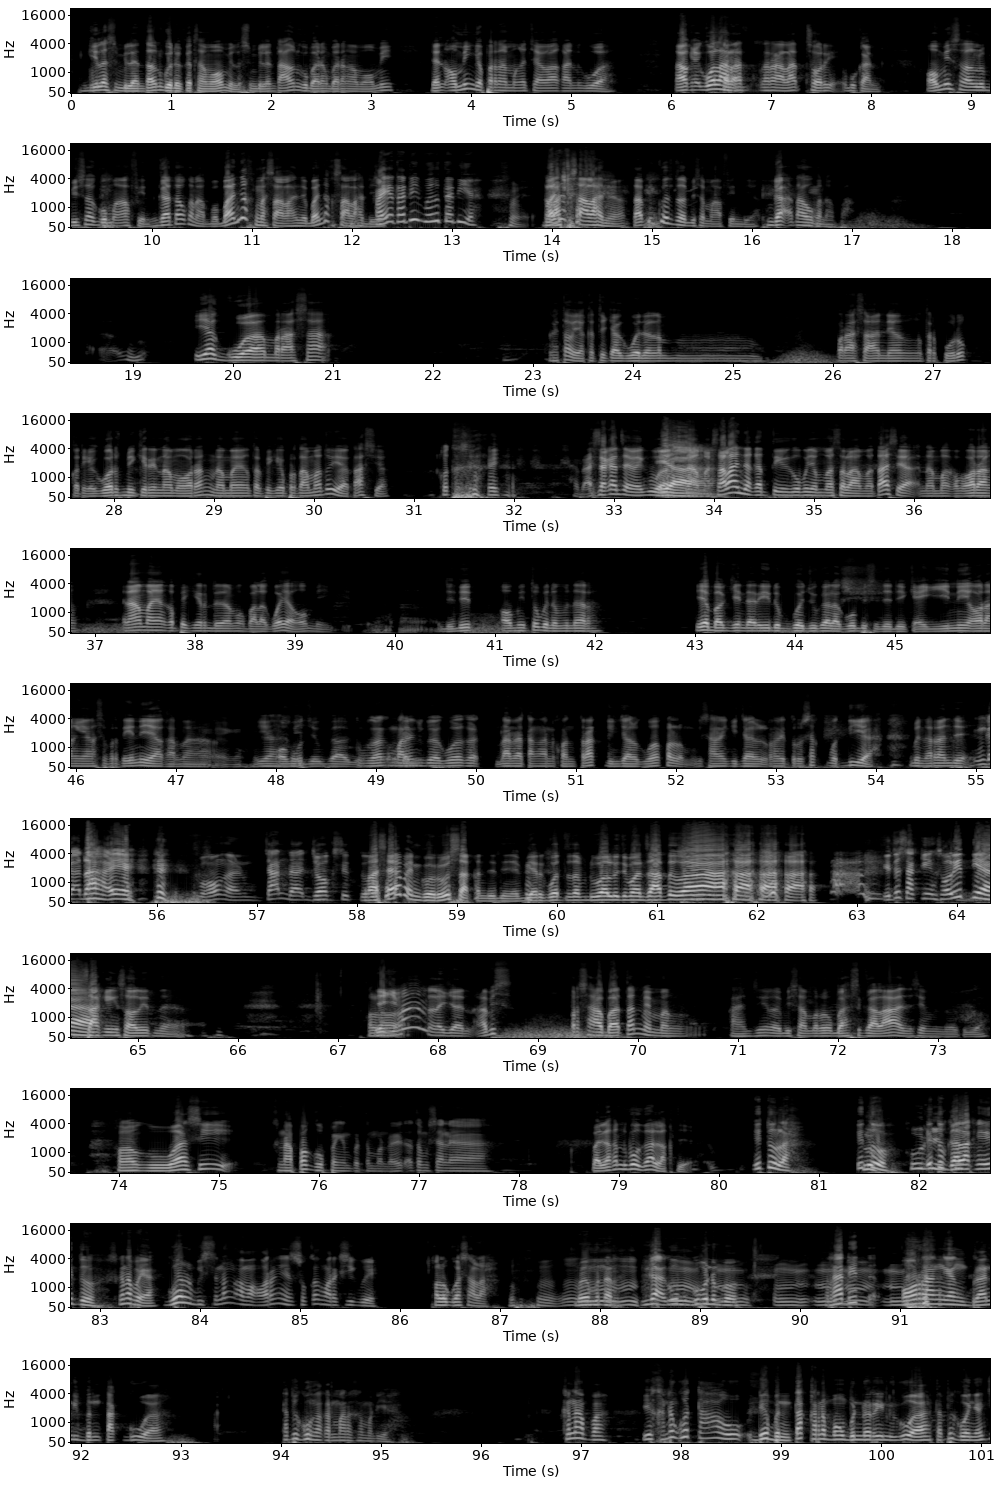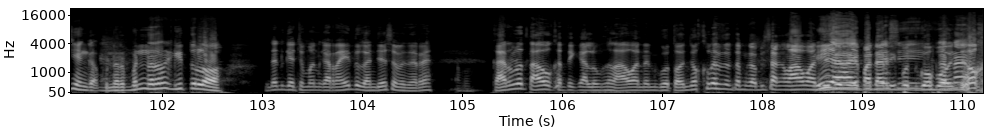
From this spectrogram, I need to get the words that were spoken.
Gila 9 tahun gue deket sama Omi loh. 9 tahun gue bareng-bareng sama Omi Dan Omi nggak pernah mengecewakan gua. Oke gue larat, ralat sorry bukan Omi selalu bisa gue maafin. Gak tahu kenapa. Banyak masalahnya Banyak salah dia. Kayak tadi baru tadi ya. Banyak salahnya Tapi gue tetap bisa maafin dia. Nggak tahu Hmm. kenapa. Iya gua merasa nggak tahu ya ketika gua dalam perasaan yang terpuruk ketika gua harus mikirin nama orang nama yang terpikir pertama tuh ya Tasya Kok terus? Tasya kan cewek gua Iya. nah masalahnya ketika gua punya masalah sama Tasya nama ke- orang nama yang kepikir di dalam kepala gua ya Omi gitu jadi Omi tuh benar-benar ya bagian dari hidup gua juga lah gua bisa jadi kayak gini orang yang seperti ini ya karena Iya, Omi juga gitu. kebetulan kemarin Dan juga gua ke tanda tangan kontrak ginjal gua kalau misalnya ginjal Radit rusak buat dia. beneran deh Enggak dah, eh. Bohongan, canda, jokes itu. Rasanya pengen gue rusak kan jadinya Biar gue tetap dua lu cuma satu Wah Itu saking solidnya. Saking solidnya Kalau Ya gimana lagi Abis persahabatan memang Anjing lah bisa merubah segalanya sih menurut gue kalau gua sih kenapa gua pengen berteman Radit atau misalnya Padahal kan gue galak dia. Itulah. Itu. itu galaknya itu. Kenapa ya? Gue lebih seneng sama orang yang suka ngoreksi gue. Kalau gue salah. Bener-bener. Enggak gue gue bener bener Radit orang yang berani bentak gue tapi gue nggak akan marah sama dia. Kenapa ya karena gue tahu. Dia bentak karena mau benerin gue tapi gue aja yang nggak bener-bener gitu loh. Dan gak cuman karena itu kan dia sebenarnya? Karena lu tahu ketika lu ngelawan dan gue tonjok Lu tetap gak bisa ngelawan. Iya, Jadi daripada ribut gue karena- bonyok.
